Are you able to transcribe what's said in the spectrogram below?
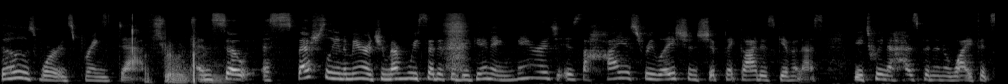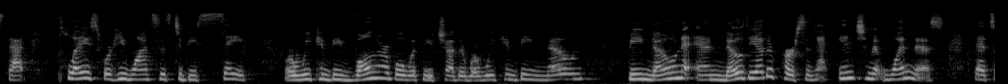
Those words bring death. That's really And so, especially in a marriage, remember we said at the beginning, marriage is the highest relationship that God has given us between a husband and a wife. It's that place where He wants us to be safe, where we can be vulnerable with each other, where we can be known, be known and know the other person, that intimate oneness that's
